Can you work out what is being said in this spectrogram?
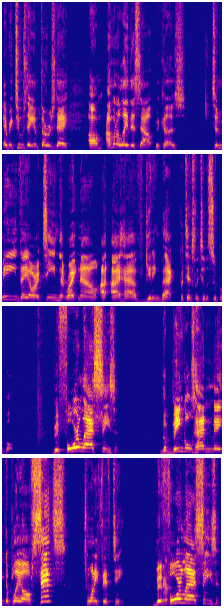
every Tuesday and Thursday. Um, I'm going to lay this out because to me, they are a team that right now I, I have getting back potentially to the Super Bowl. Before last season, the Bengals hadn't made the playoffs since 2015. Before last season,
